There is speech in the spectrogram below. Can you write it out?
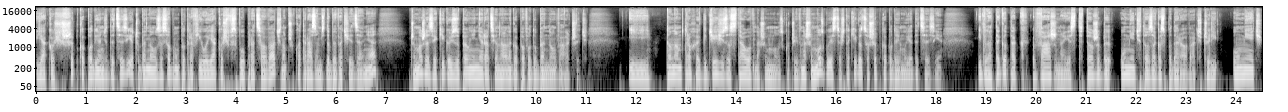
jakoś szybko podjąć decyzję, czy będą ze sobą potrafiły jakoś współpracować, na przykład razem zdobywać jedzenie, czy może z jakiegoś zupełnie nieracjonalnego powodu będą walczyć. I to nam trochę gdzieś zostało w naszym mózgu. Czyli w naszym mózgu jest coś takiego, co szybko podejmuje decyzje. I dlatego tak ważne jest to, żeby umieć to zagospodarować, czyli umieć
